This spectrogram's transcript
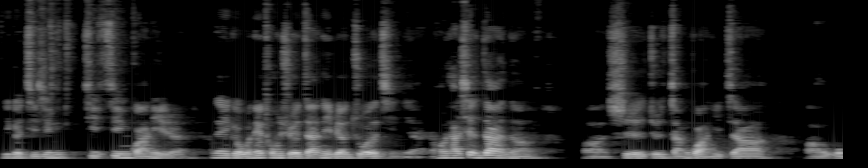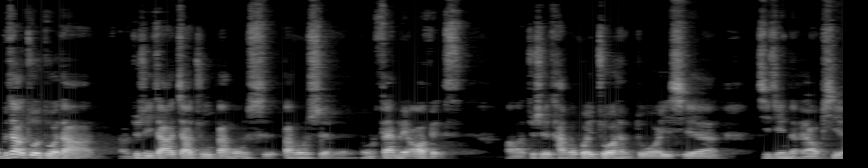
一个基金基金管理人。那个我那同学在那边做了几年，然后他现在呢，呃，是就是掌管一家啊、我不知道做多大，呃，就是一家家族办公室办公室那种 family office 啊、就是他们会做很多一些基金的 LP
